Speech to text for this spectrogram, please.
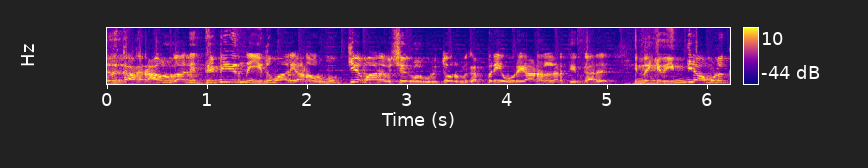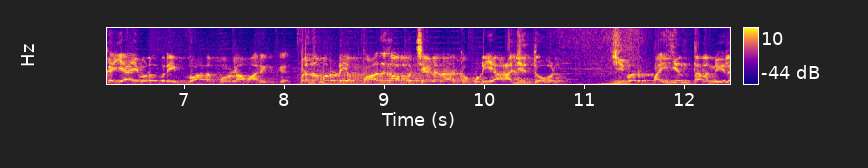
எதுக்காக ராகுல் காந்தி திடீர்னு இது மாதிரியான ஒரு முக்கியமான விஷயங்கள் குறித்து ஒரு மிகப்பெரிய உரையாடல் நடத்தியிருக்காரு. இன்னைக்கு இது இந்தியா முழுக்க ஏன் இவ்வளவு பெரிய விவாத பொருளா மாறி இருக்கு பிரதமருடைய பாதுகாப்பு செயலராக இருக்கக்கூடிய அஜித் தோவல். இவர் பையன் தலைமையில்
